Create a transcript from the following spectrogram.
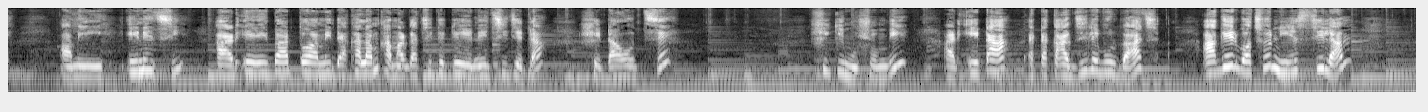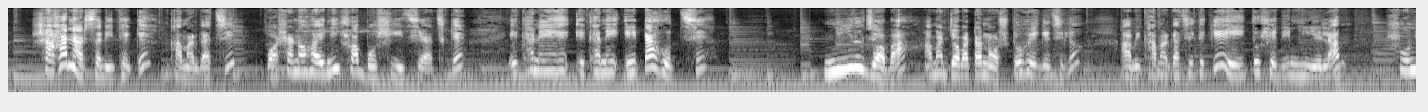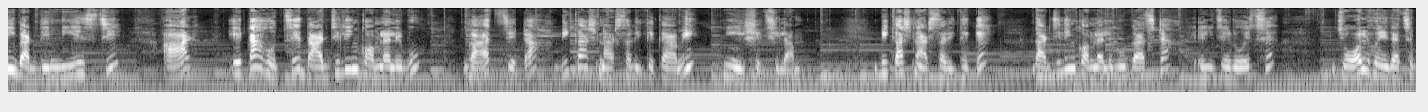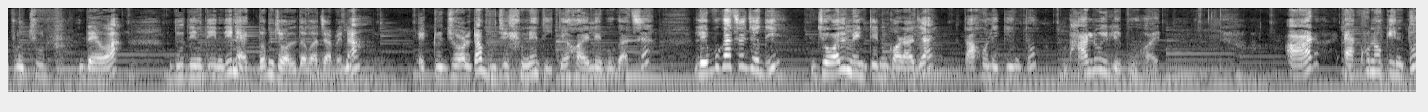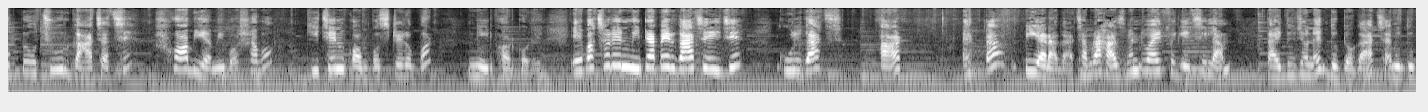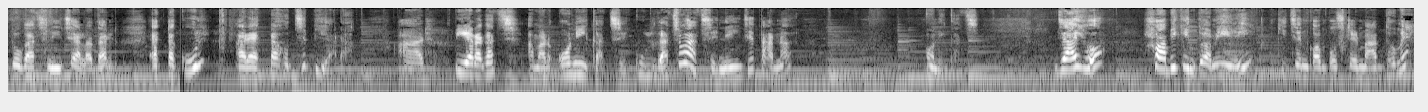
আমি এনেছি। আর এইবার তো আমি দেখালাম খামারগাছি থেকে এনেছি যেটা, সেটা হচ্ছে সিকি মুসম্বি। আর এটা একটা কাগজি লেবুর গাছ। আগের বছর নিয়ে এসেছিলাম সাহা নার্সারি থেকে খামার গাছে। বসানো হয়নি, সব বসিয়েছি আজকে। এখানে এখানে এটা হচ্ছে নীল জবা। আমার জবাটা নষ্ট হয়ে গেছিল। আমি খামারগাছি থেকে এই তো সেদিন নিয়ে এলাম। শনিবার দিন নিয়ে এসেছি। আর এটা হচ্ছে দার্জিলিং কমলা লেবু গাছ, যেটা বিকাশ নার্সারি থেকে আমি নিয়ে এসেছিলাম। বিকাশ নার্সারি থেকে দার্জিলিং কমলা লেবুর গাছটা, এই যে রয়েছে, জল হয়ে গেছে প্রচুর দেওয়া। দুদিন, তিন দিন একদম জল দেওয়া যাবে না। একটু জলটা বুঝে শুনে দিতে হয় লেবু গাছে। লেবু গাছে যদি জল মেনটেন করা যায়, তাহলে কিন্তু ভালোই লেবু হয়। আর এখনও কিন্তু প্রচুর গাছ আছে, সবই আমি বসাবো কিচেন কম্পোস্টের ওপর নির্ভর করে। এবছরের মিটাপের গাছ এই যে, কুল গাছ আর একটা পিয়ারা গাছ। আমরা হাজব্যান্ড ওয়াইফে গেছিলাম, তাই দুজনের দুটো গাছ, আমি দুটো গাছ নিয়েছি আলাদা। একটা কুল আর একটা হচ্ছে পিয়ারা। আর পিয়ারা গাছ আমার অনেক আছে, কুল গাছও আছে, নেই যে তা না, অনেক আছে। যাই হোক, সবই কিন্তু আমি এই কিচেন কম্পোস্টের মাধ্যমে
